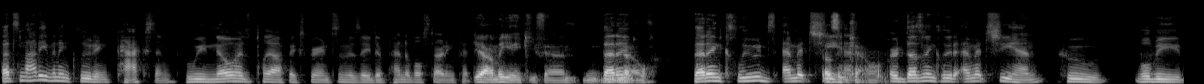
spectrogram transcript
That's not even including Paxton, who we know has playoff experience and is a dependable starting pitcher. Yeah, I'm a Yankee fan. That no, that includes Emmett Sheehan, doesn't count. or doesn't include Emmett Sheehan, who will be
